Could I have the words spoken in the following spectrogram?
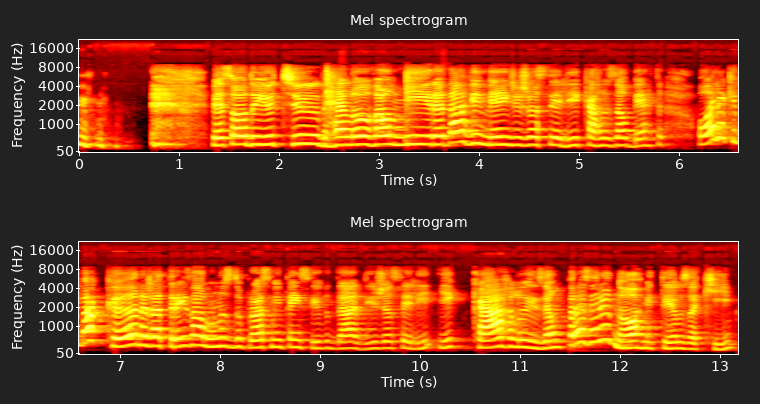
Pessoal do YouTube, hello Valmira, Davi Mendes, Jocely, Carlos Alberto. Olha que bacana, já três alunos do próximo intensivo, Davi, Jocely e Carlos. É um prazer enorme tê-los aqui.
